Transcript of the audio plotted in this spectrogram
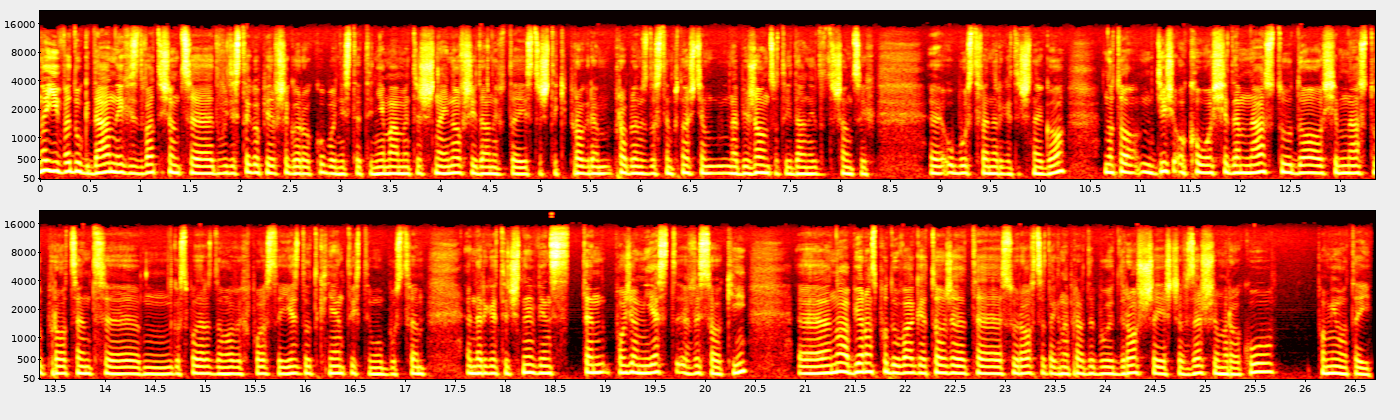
No i według danych z 2021 roku, bo niestety nie mamy też najnowszych danych, tutaj jest też taki program, problem z dostępnością na bieżąco tych danych dotyczących ubóstwa energetycznego, no to gdzieś około 17 do 18% e, gospodarstw domowych w Polsce jest dotkniętych tym ubóstwem energetycznym, więc ten poziom jest wysoki. No a biorąc pod uwagę to, że te surowce tak naprawdę były droższe jeszcze w zeszłym roku, pomimo tej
